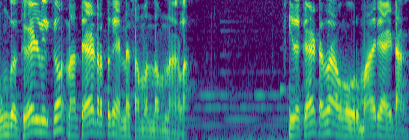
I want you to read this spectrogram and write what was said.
உங்கள் கேள்விக்கும் நான் தேடுறதுக்கும் என்ன சம்மந்தம்னாங்களாம் இதை கேட்டதும் அவங்க ஒரு மாதிரி ஆயிட்டாங்க.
